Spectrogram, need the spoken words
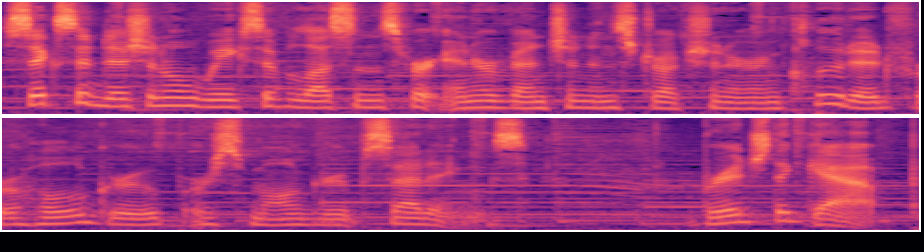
Six additional weeks of lessons for intervention instruction are included for whole group or small group settings. Bridge the Gap.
